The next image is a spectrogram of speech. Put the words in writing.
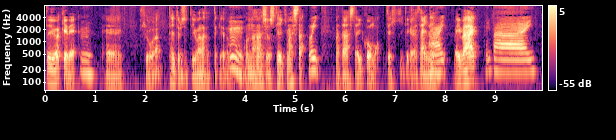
というわけで、うん。えー今日はタイトルちょっと言わなかったけれども、うん。こんな話をしていきました。また明日以降もぜひ聞いてくださいね、はい。バイバイ。バイバーイ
